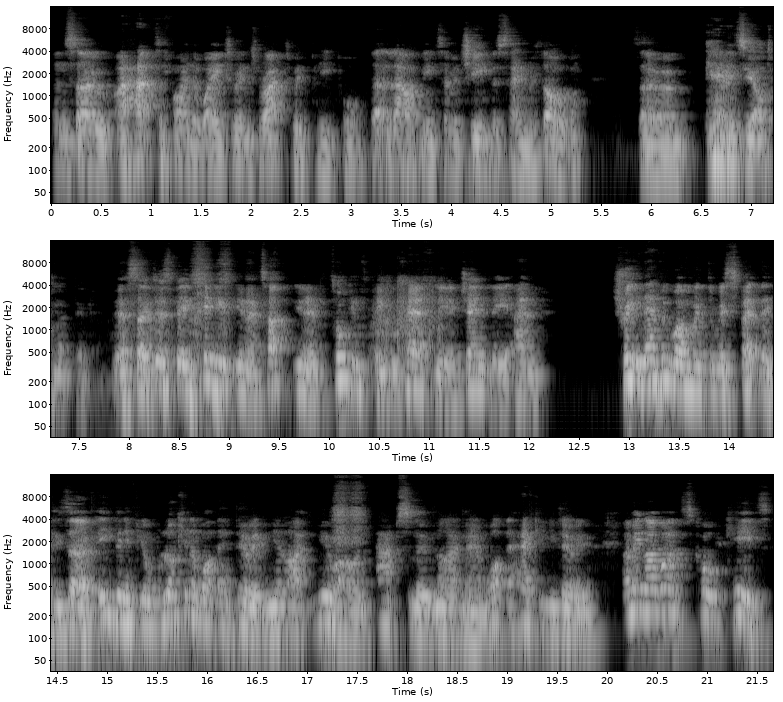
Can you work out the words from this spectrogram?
and so I had to find a way to interact with people that allowed me to achieve the same result. So, um, know, is the ultimate diplomat. yeah, so just being kidding, you know, tu- you know, talking to people carefully and gently and treating everyone with the respect they deserve, even if you're looking at what they're doing and you're like, you are an absolute nightmare. What the heck are you doing? I mean, I once called kids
